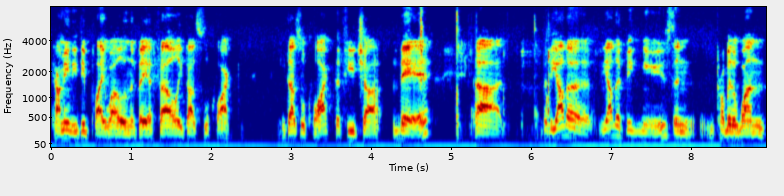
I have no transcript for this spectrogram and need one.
come in. He did play well in the VFL. He does look like he does look like the future there. Uh, but the other the other big news, and probably the one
